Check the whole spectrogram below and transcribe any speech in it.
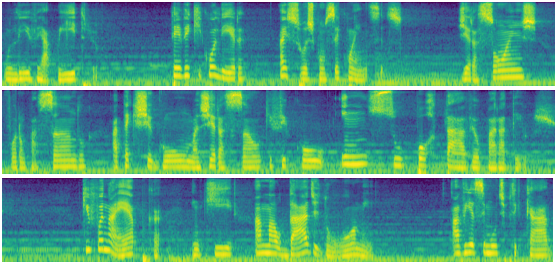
o livre-arbítrio, teve que colher as suas consequências. Gerações foram passando, até que chegou uma geração que ficou insuportável para Deus. Que foi na época em que a maldade do homem havia se multiplicado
